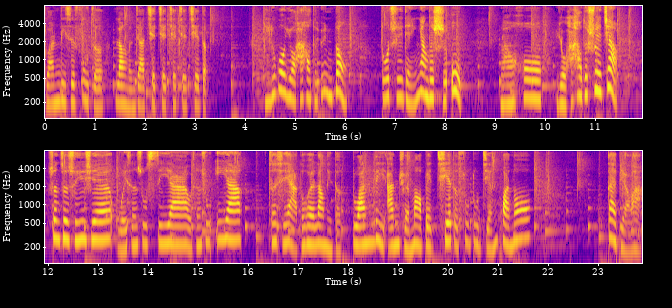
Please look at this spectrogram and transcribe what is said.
端粒是负责让人家切切切切切的。你如果有好好的运动，多吃一点营养的食物，然后有好好的睡觉。甚至是一些维生素 C 呀、维生素 E 呀，这些呀都会让你的端粒安全帽被切的速度减缓哦。代表啊，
